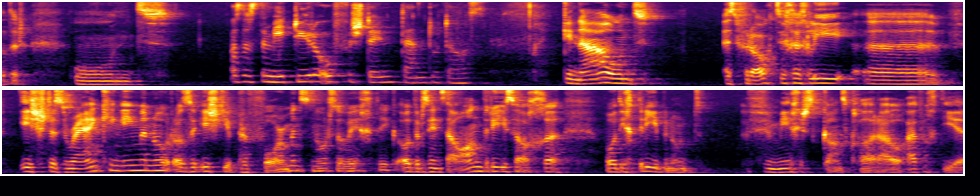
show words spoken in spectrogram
oder? Und also dass da mehr Türen offen stehen dann durch das? Genau, und es fragt sich ein bisschen, äh, ist das Ranking immer nur, also ist die Performance nur so wichtig oder sind es auch andere Sachen, die dich treiben? Und für mich ist es ganz klar auch einfach die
